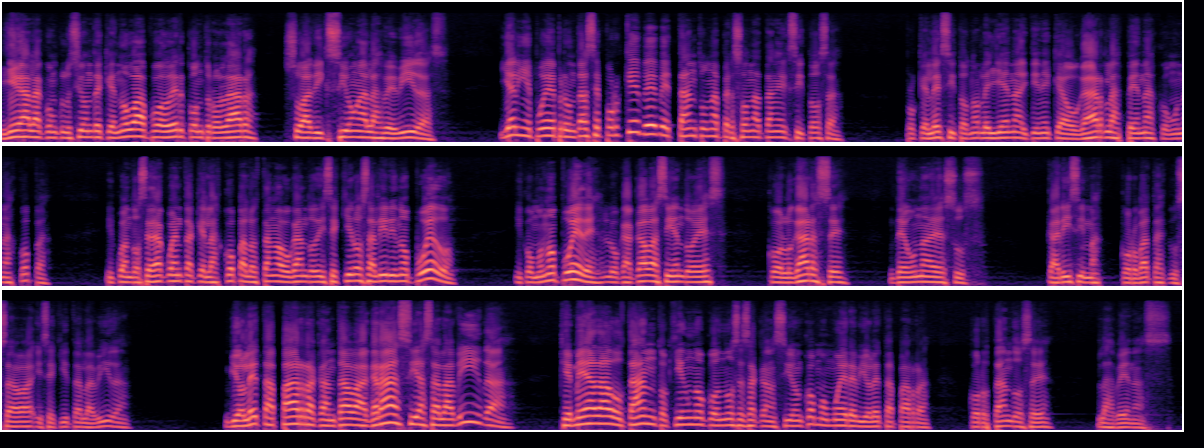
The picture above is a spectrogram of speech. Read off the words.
llega a la conclusión de que no va a poder controlar su adicción a las bebidas. Y alguien puede preguntarse, ¿por qué bebe tanto una persona tan exitosa? Porque el éxito no le llena y tiene que ahogar las penas con unas copas. Y cuando se da cuenta que las copas lo están ahogando, dice, quiero salir y no puedo. Y como no puede, lo que acaba haciendo es colgarse de una de sus carísimas corbatas que usaba y se quita la vida. Violeta Parra cantaba, gracias a la vida que me ha dado tanto. ¿Quién no conoce esa canción? ¿Cómo muere Violeta Parra? Cortándose las venas.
